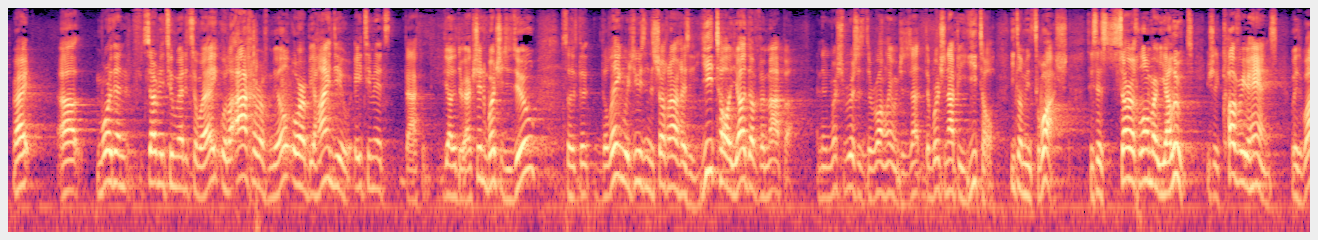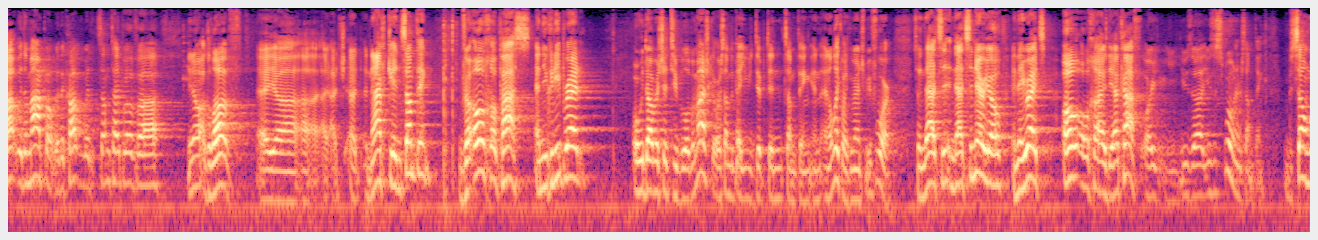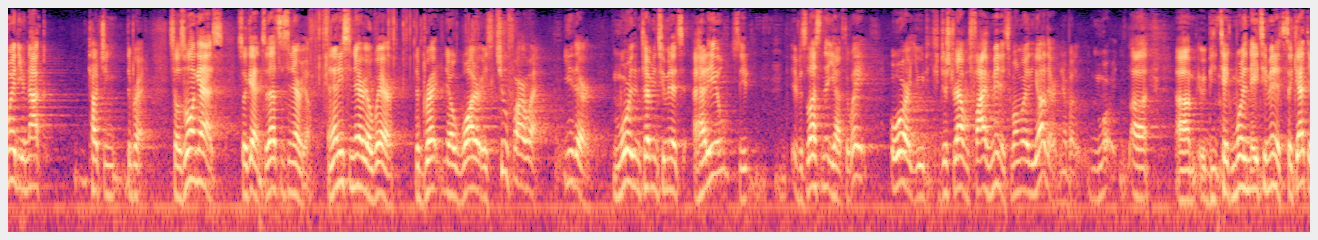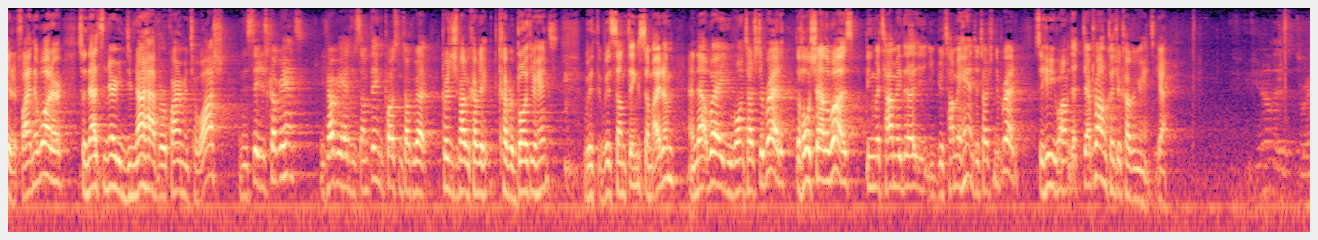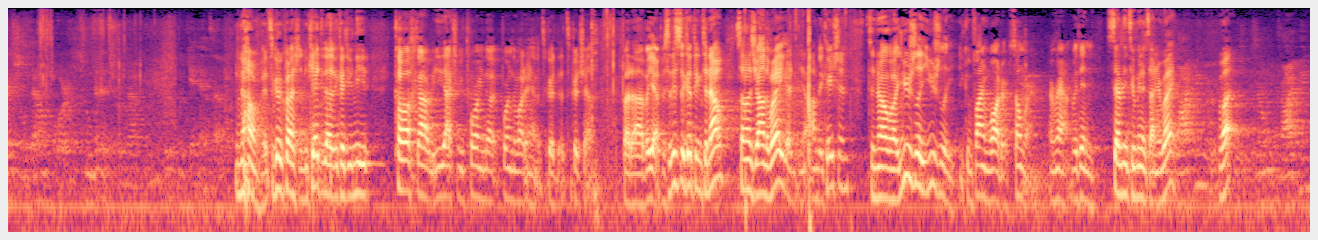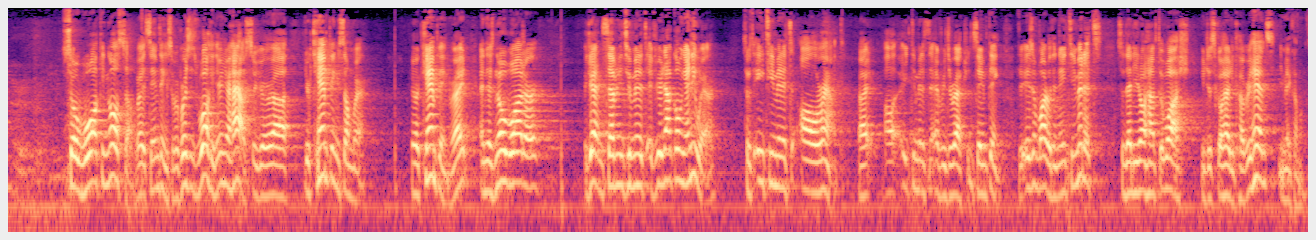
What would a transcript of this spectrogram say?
right? Uh, more than 72 minutes away, of mil, or behind you, 18 minutes back the other direction. What should you do? So the, the language used in the Shulchan Aruch is yitol yadav v'mapa. And then Moshe says the wrong language. Not, the word should not be yitol. Yitol means to wash. So he says sarach lomer yalut. You should cover your hands with what? With a mappa, with a cup, with some type of uh, you know a glove, a, uh, a, a, a, napkin, something. Ve'ocho pas, and you can eat bread. Or b'mashka, or something that you dipped in something in, in, a liquid, like we mentioned before. So in that, in that scenario, and then he writes, "Oh, ocha kaf," or use a use a spoon or something, some way that you're not touching the bread. So as long as, so again, so that's the scenario. In any scenario where the bread, you know, water is too far away, either more than 72 minutes ahead of you, so you, if it's less than that, you have to wait, or you just travel five minutes one way or the other, you know, but more, uh, um, it would be, take more than 18 minutes to get there to find the water. So in that scenario, you do not have a requirement to wash, and instead you just cover your hands. You cover your hands with something. The poskim talk about person should probably cover, cover both your hands with, with something, some item, and that way you won't touch the bread. The whole shadow was being matame the your tummy hands are touching the bread. So here you won't have that, that problem because you're covering your hands. Yeah. If you know there's torrential downpour two minutes from now, can you just put your hands out? No, it's a good question. You can't do that because you need koach gabri. You need to actually be pouring the pouring the water in. That's a good. That's a good shadow. But uh, but yeah. So this is a good thing to know. Sometimes you're on the way, you're you know, on vacation. To know, uh, usually usually you can find water somewhere around within 72 minutes on your way. What? So walking also, right? Same thing. So if a person's walking, they're in your house, or you're uh, you're camping somewhere. You're camping, right? And there's no water. Again, 72 minutes. If you're not going anywhere, so it's 18 minutes all around, right? All 18 minutes in every direction. Same thing. If there isn't water within 18 minutes, so then you don't have to wash. You just go ahead, you cover your hands, you make come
